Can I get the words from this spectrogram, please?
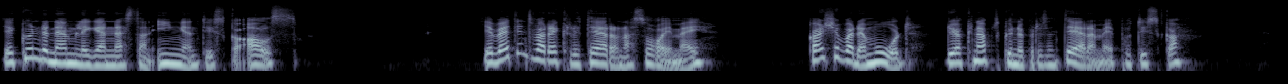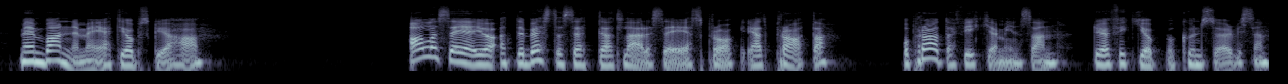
Jag kunde nämligen nästan ingen tyska alls. Jag vet inte vad rekryterarna såg i mig. Kanske var det mod, då jag knappt kunde presentera mig på tyska. Men banne mig ett jobb skulle jag ha. Alla säger ju att det bästa sättet att lära sig ett språk är att prata. Och prata fick jag minsann, då jag fick jobb på kundservicen.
